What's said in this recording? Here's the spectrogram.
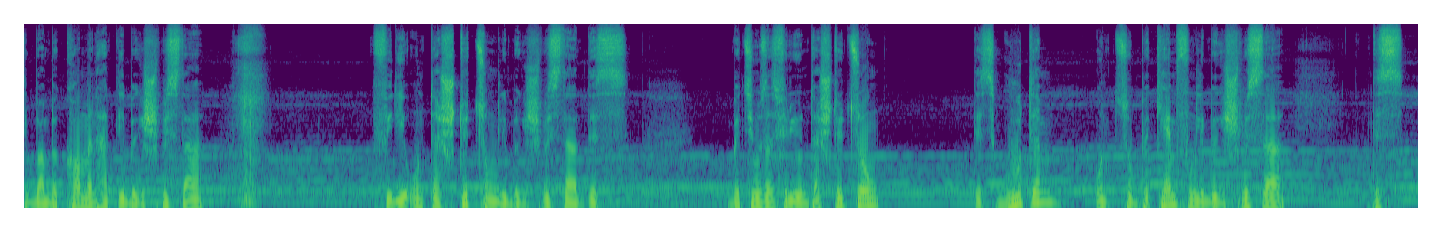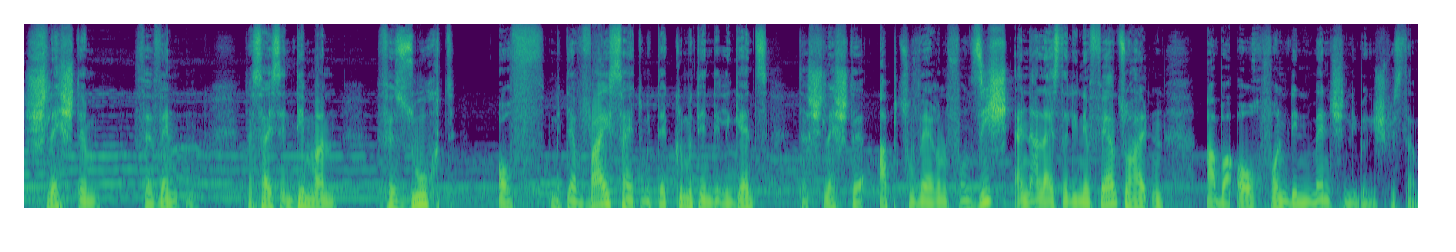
die man bekommen hat, liebe Geschwister, für die Unterstützung, liebe Geschwister, des, beziehungsweise für die Unterstützung des Guten und zur Bekämpfung, liebe Geschwister, des Schlechtem verwenden. Das heißt, indem man versucht, auf, mit der Weisheit mit der, der Intelligenz das Schlechte abzuwehren, von sich in allererster Linie fernzuhalten, aber auch von den Menschen, liebe Geschwister.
